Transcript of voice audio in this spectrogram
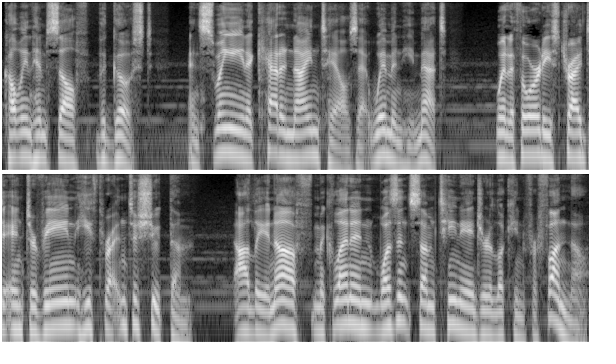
calling himself the Ghost, and swinging a cat o' nine tails at women he met. When authorities tried to intervene, he threatened to shoot them. Oddly enough, McLennan wasn't some teenager looking for fun, though.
